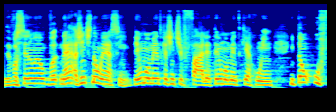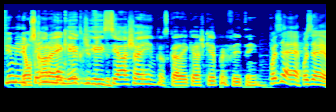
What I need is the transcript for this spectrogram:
Você não é, né? A gente não é assim. Tem um momento que a gente falha, tem um momento que é ruim. Então, o filme ele tem, uns tem cara um aí que, que se acha ainda, tem uns caras aí que acham que é perfeito, hein? Pois é, pois é.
